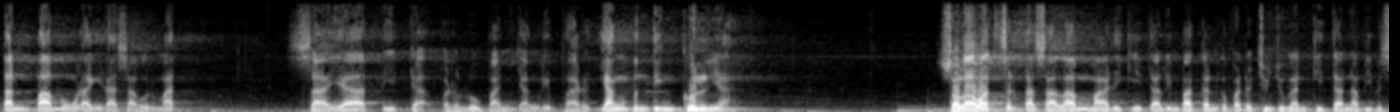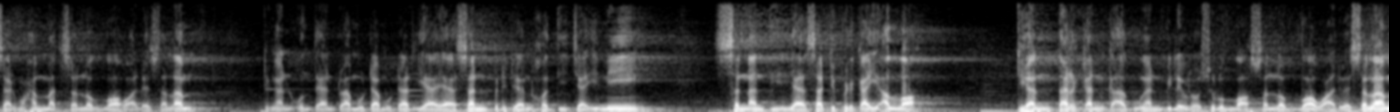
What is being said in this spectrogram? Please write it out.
Tanpa mengurangi rasa hormat saya tidak perlu panjang lebar. Yang penting goalnya. Salawat serta salam mari kita limpahkan kepada junjungan kita Nabi besar Muhammad sallallahu alaihi wasallam. Dengan untian doa mudah-mudahan yayasan pendidikan Khadijah ini senantiasa diberkahi Allah. Diantarkan keagungan beliau Rasulullah sallallahu alaihi wasallam.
